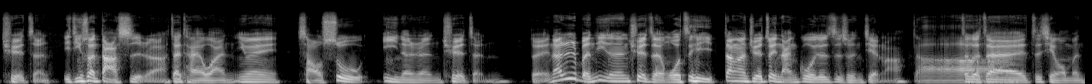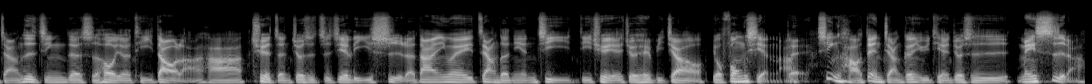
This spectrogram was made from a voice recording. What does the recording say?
确诊，已经算大事了，在台湾，因为少数异能人确诊。对，那日本艺人确诊，我自己当然觉得最难过的就是志村健啦。啊，这个在之前我们讲日经的时候有提到啦，他确诊就是直接离世了。当然，因为这样的年纪，的确也就会比较有风险啦。对，幸好店长跟雨田就是没事啦，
